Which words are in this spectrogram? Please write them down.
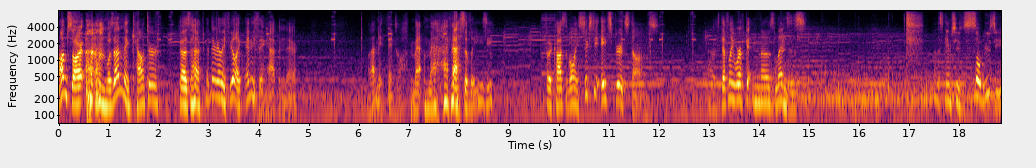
I'm sorry, was that an encounter? Because it didn't really feel like anything happened there. Well, that made things oh, ma ma massively easy. For the cost of only 68 Spirit Stones. It was definitely worth getting those lenses. this game seems so easy.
